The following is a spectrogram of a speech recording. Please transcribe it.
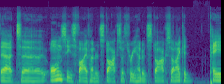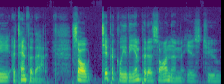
that uh, owns these 500 stocks or 300 stocks, and I could pay a tenth of that. So typically, the impetus on them is to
